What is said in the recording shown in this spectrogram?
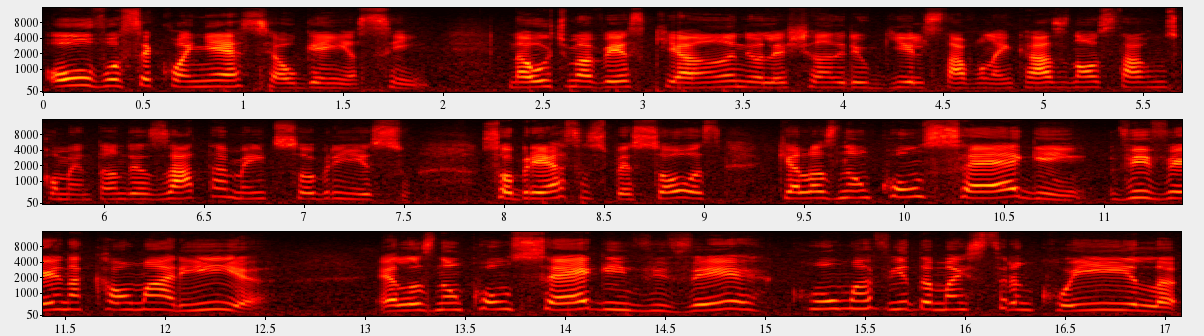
Ou você conhece alguém assim? Na última vez que a Ana, o Alexandre e o Gui estavam lá em casa, nós estávamos comentando exatamente sobre isso, sobre essas pessoas que elas não conseguem viver na calmaria, elas não conseguem viver com uma vida mais tranquila,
